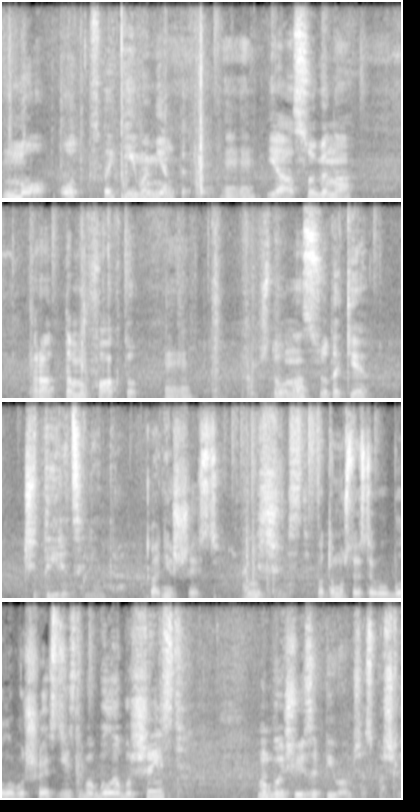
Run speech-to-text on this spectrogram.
Но вот в такие моменты Угу. я особенно рад тому факту, Угу. что у нас все-таки 4 цилиндра, Они 6. а не 6. Потому что если бы было бы 6, Если бы было бы 6, мы бы еще и за пивом сейчас пошли.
